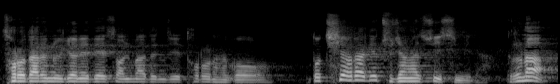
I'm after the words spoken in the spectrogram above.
서로 다른 의견에 대해서 얼마든지 토론하고 또 치열하게 주장할 수 있습니다. 그러나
